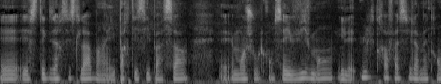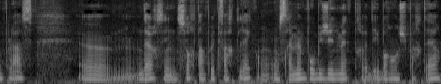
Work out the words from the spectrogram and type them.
Et, cet exercice-là, ben, il participe à ça. Et moi, je vous le conseille vivement. Il est ultra facile à mettre en place. Euh, d'ailleurs, c'est une sorte un peu de fartlek. On, ne serait même pas obligé de mettre des branches par terre.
